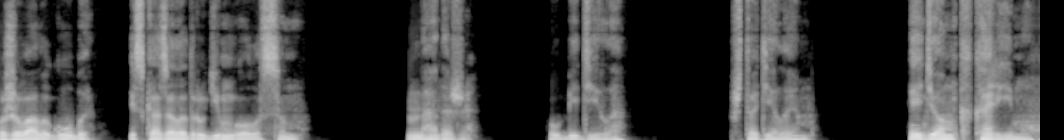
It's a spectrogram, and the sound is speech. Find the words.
пожевала губы и сказала другим голосом. «Надо же!» Убедила. «Что делаем?» «Идем к Кариму».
